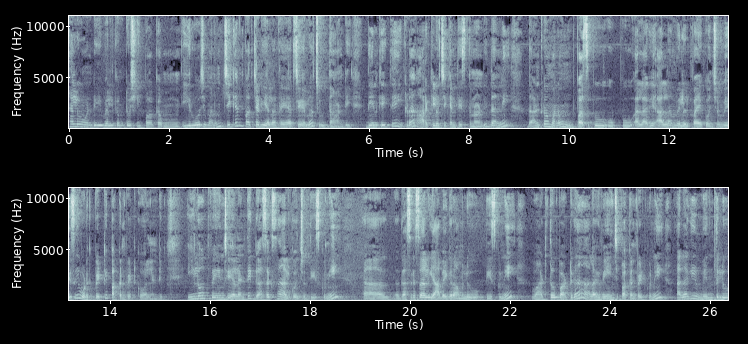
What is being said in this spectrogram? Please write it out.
హలో అండి వెల్కమ్ టు శిల్పాకం. ఈరోజు మనం చికెన్ పచ్చడి ఎలా తయారు చేయాలో చూద్దామండి దీనికైతే ఇక్కడ అరకిలో చికెన్ తీసుకున్నాం అండి. దాన్ని దాంట్లో మనం పసుపు ఉప్పు అలాగే అల్లం వెల్లుల్లిపాయ కొంచెం వేసి ఉడకపెట్టి పక్కన పెట్టుకోవాలండి. ఈలోపు ఏం చేయాలంటే గసగసాలు కొంచెం తీసుకుని గసగసాలు యాభై గ్రాములు తీసుకుని వాటితో పాటుగా అలాగే వేయించి పక్కన పెట్టుకుని అలాగే మెంతులు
